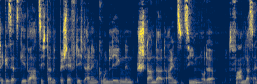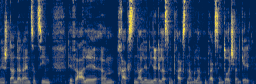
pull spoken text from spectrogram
Der Gesetzgeber hat sich damit beschäftigt, einen grundlegenden Standard einzuziehen oder veranlasst, einen Standard einzuziehen, der für alle ähm, Praxen, alle niedergelassenen Praxen, ambulanten Praxen in Deutschland gelten.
